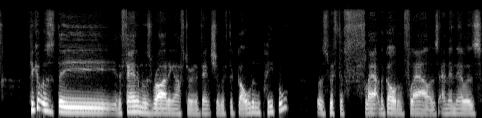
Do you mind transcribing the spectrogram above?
I think it was the the Phantom was riding after an adventure with the Golden People, it was with the flower, the golden flowers, and then there was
